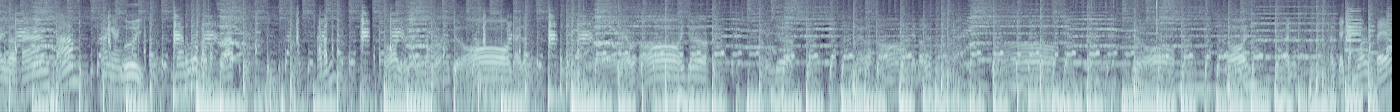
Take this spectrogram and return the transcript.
nay là tháng 8 2010 Kim Đan nó mới bắt đầu tập xe đạp hai bánh. Đó giờ nó chạy vòng vòng đó. Thấy chưa? Đó nó chạy đó. Kẹo đó. Đó thấy chưa? Thấy chưa? Kẹo đó. Đó chạy tới đó. Đó. Chưa? Đó. Rồi. Tại nó, tại nó chạy chậm quá nó bị té.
